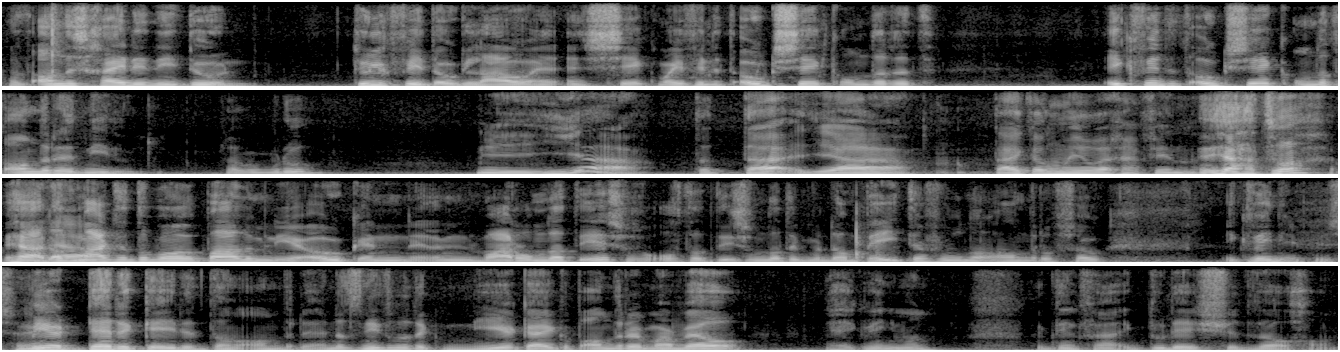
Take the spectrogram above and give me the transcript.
Want anders ga je dit niet doen. Tuurlijk vind je het ook lauw en, en sick, maar je vindt het ook sick omdat het... Ik vind het ook sick omdat anderen het niet doen. Snap ik bedoel? Ja, dat, daar, ja, daar kan ik me heel erg in vinden. Ja, toch? Ja, dat Ja. maakt het op een bepaalde manier ook. En, en waarom dat is, of, of dat is omdat ik me dan beter voel dan anderen of zo. Ik weet niet. Meer dedicated dan anderen. En dat is niet omdat ik neerkijk op anderen, maar wel... Ja, ik weet niet, man. Ik denk van, ja, ik doe deze shit wel gewoon.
